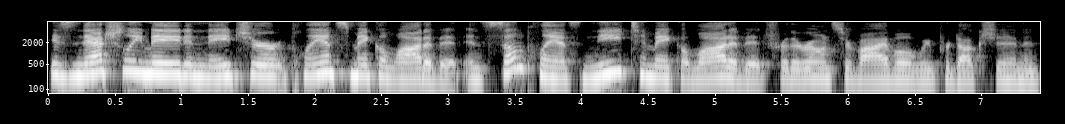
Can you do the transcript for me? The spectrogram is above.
is naturally made in nature. Plants make a lot of it and some plants need to make a lot of it for their own survival reproduction and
